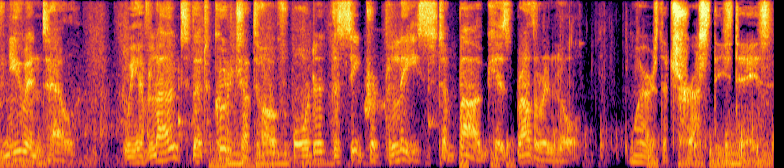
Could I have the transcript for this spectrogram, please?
Have new intel. We have learnt that Kurchatov ordered the secret police to bug his brother-in-law. Where's the trust these days?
